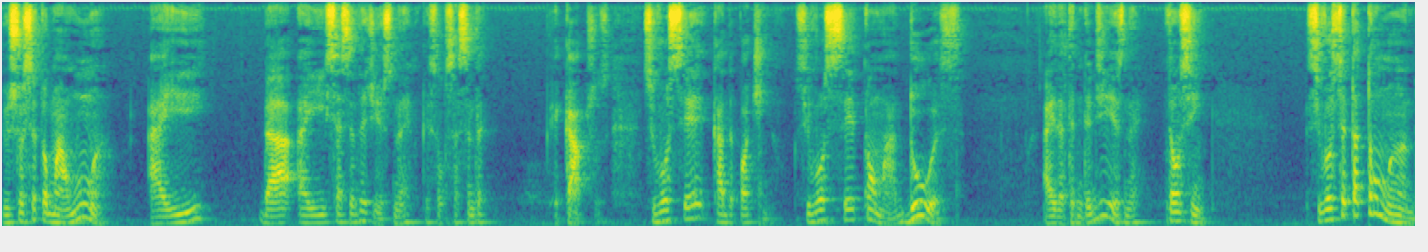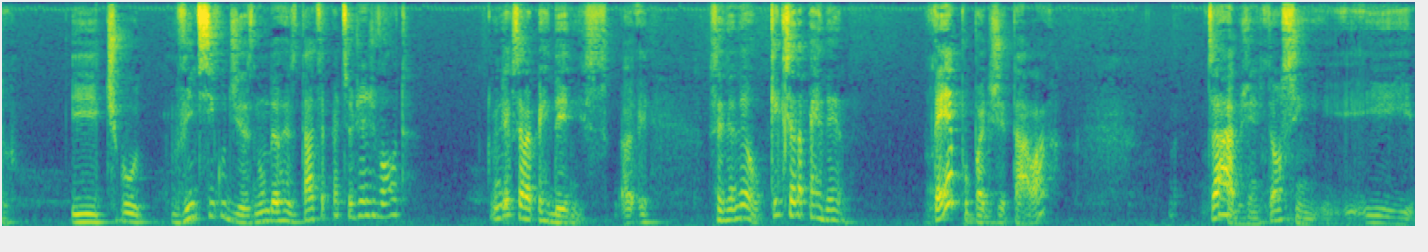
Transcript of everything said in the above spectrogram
E se você tomar uma, aí dá aí 60 dias, né? Porque são 60 cápsulas. Se você, cada potinho, se você tomar duas, aí dá 30 dias, né? Então assim, se você tá tomando e tipo 25 dias não deu resultado, você perde seu dia de volta. Onde é que você vai perder nisso? Você entendeu? O que, que você tá perdendo? Tempo para digitar lá? Sabe, gente? Então assim, e,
